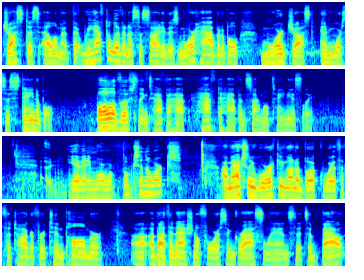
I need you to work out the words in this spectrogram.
justice element, that we have to live in a society that's more habitable, more just, and more sustainable. All of those things have to, have, have to happen simultaneously. Uh, do you have any more books in the works? I'm actually working on a book with a photographer, Tim Palmer, uh, about the national forests and grasslands that's about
